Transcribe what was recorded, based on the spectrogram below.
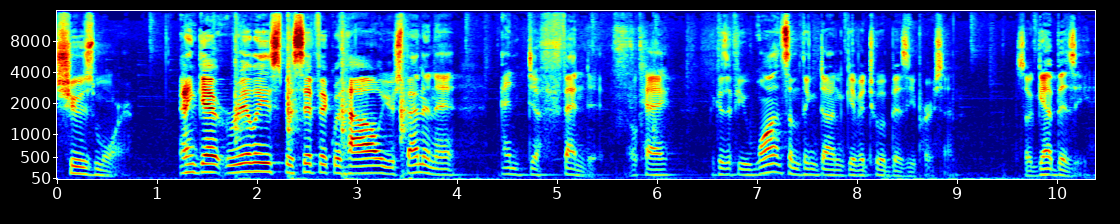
choose more. And get really specific with how you're spending it and defend it, okay? Because if you want something done, give it to a busy person. So get busy.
